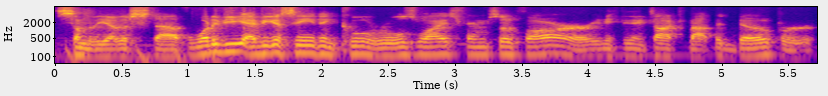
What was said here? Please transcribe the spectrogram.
some of the other stuff. What have you have you guys seen anything cool rules wise from so far, or anything they talked about been dope, or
